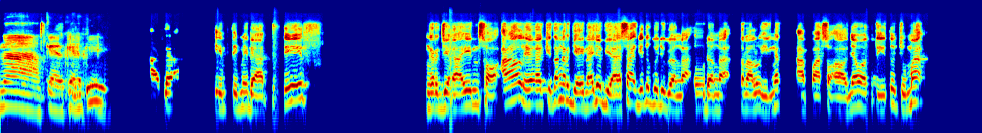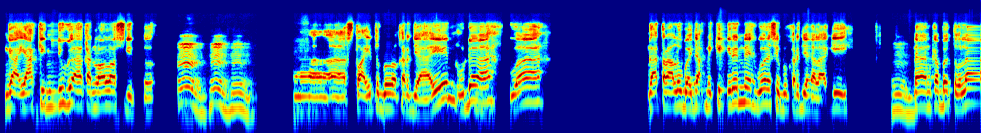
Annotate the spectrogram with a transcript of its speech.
Nah, oke okay, oke okay, oke. Okay. Agak intimidatif, ngerjain soal ya kita ngerjain aja biasa gitu. Gue juga nggak udah nggak terlalu inget apa soalnya waktu itu. Cuma nggak yakin juga akan lolos gitu. Hmm, hmm, hmm. Uh, setelah itu gue kerjain udah gue nggak terlalu banyak mikirin deh. Gue sibuk kerja lagi. Hmm. dan kebetulan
